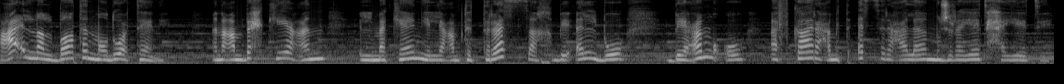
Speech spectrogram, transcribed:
عقلنا الباطن موضوع تاني. أنا عم بحكي عن المكان يلي عم تترسخ بقلبه بعمقه أفكار عم تأثر على مجريات حياتي.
